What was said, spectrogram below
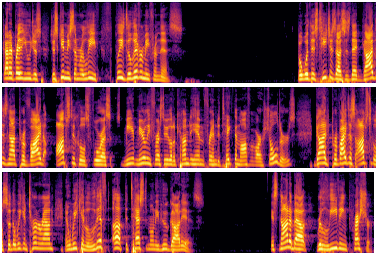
God, I pray that you would just, just give me some relief. Please deliver me from this. But what this teaches us is that God does not provide obstacles for us merely for us to be able to come to Him, for Him to take them off of our shoulders. God provides us obstacles so that we can turn around and we can lift up the testimony of who God is. It's not about relieving pressure.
